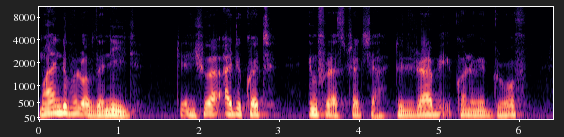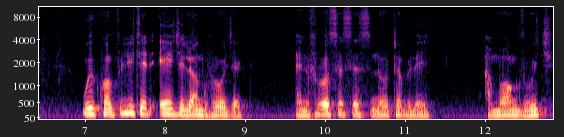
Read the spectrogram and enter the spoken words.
Mindful of the need to ensure adequate infrastructure to drive economic growth, we completed age-long projects and processes notably among which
